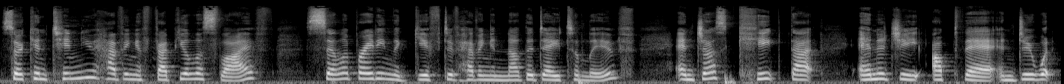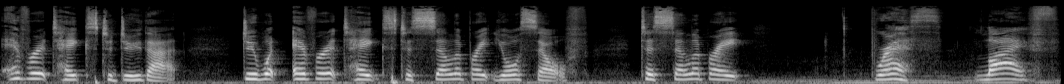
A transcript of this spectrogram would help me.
So continue having a fabulous life, celebrating the gift of having another day to live, and just keep that energy up there and do whatever it takes to do that. Do whatever it takes to celebrate yourself, to celebrate breath, life,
